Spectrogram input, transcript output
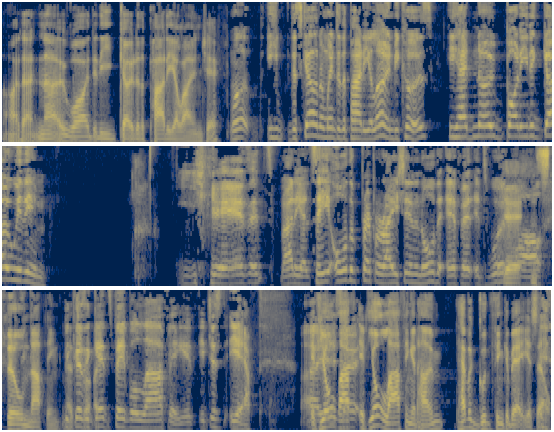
I don't know. Why did he go to the party alone, Jeff? Well, he, the skeleton went to the party alone because he had nobody to go with him. Yes, it's funny. See, all the preparation and all the effort, it's worthwhile. Yeah, still nothing. because right. it gets people laughing. It, it just, yeah. If uh, you're yeah, laugh- so... if you're laughing at home, have a good think about yourself.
